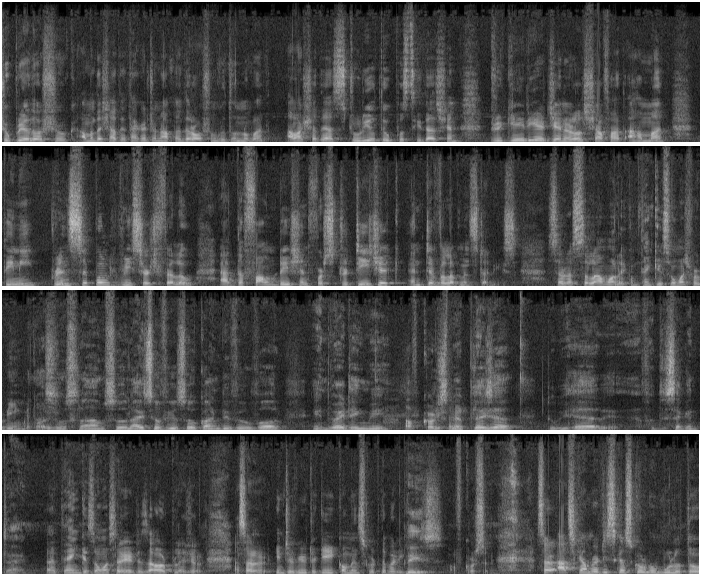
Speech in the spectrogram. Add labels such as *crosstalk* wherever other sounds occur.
সুপ্রিয় দর্শক আমাদের সাথে থাকার জন্য আপনাদের অসংখ্য ধন্যবাদ। আমার সাথে আজ স্টুডিওতে উপস্থিত আছেন ব্রিগেডিয়ার জেনারেল শাফাত আহমদ। তিনি principal research fellow at the foundation for strategic and development studies sir আসসালামু আলাইকুম। Thank you so much for being with us nice of you, so kind of you for inviting me. Of course, It's my sir. pleasure to be here uh, for the second time. Uh, thank thank you so much sir it is our pleasure sir ইন্টারভিউটা কি comments করতে পারি? Please. Of course sir sir আজকে আমরা discuss করব মূলত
